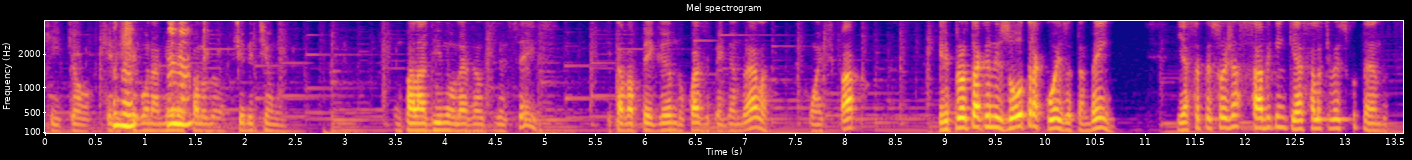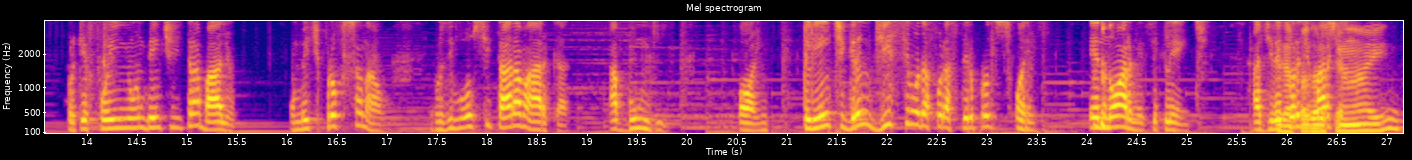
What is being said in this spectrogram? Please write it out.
que, que, eu- que ele Uhum, chegou na mesa uhum. e falou que ele tinha um, um paladino level 16 e tava pegando, quase pegando ela com esse papo. Ele protagonizou outra coisa também, e essa pessoa já sabe quem que é se ela estiver escutando, porque foi em um ambiente de trabalho, um ambiente profissional. Inclusive, vou citar a marca, a Bung. Ó, cliente grandíssimo da Forasteiro Produções. Enorme esse cliente. A diretora de marketing. patrocinar Aí,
